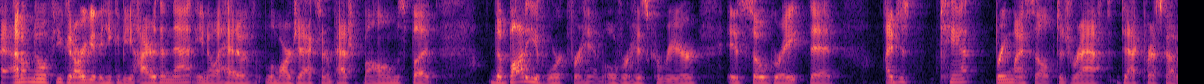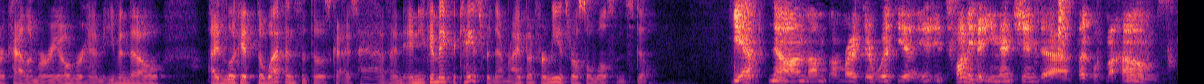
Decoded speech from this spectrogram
I don't know if you could argue that he could be higher than that, you know, ahead of Lamar Jackson or Patrick Mahomes, but the body of work for him over his career is so great that I just can't bring myself to draft Dak Prescott or Kyler Murray over him, even though I'd look at the weapons that those guys have, and, and you can make the case for them, right? But for me, it's Russell Wilson still. Yeah, no, I'm, I'm, I'm right there with you. It, it's funny that you mentioned, uh, like with Mahomes,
